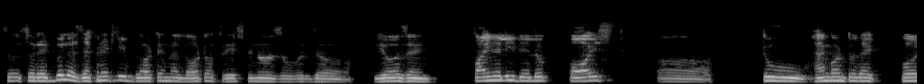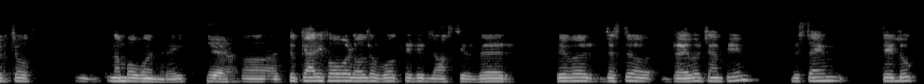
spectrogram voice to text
So so Red Bull has definitely brought in a lot of race winners over the years, and finally they look poised uh, to hang on to that perch of number one, right? Yeah. Uh, to carry forward all the work they did last year, where they were just a driver champion. This time they look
